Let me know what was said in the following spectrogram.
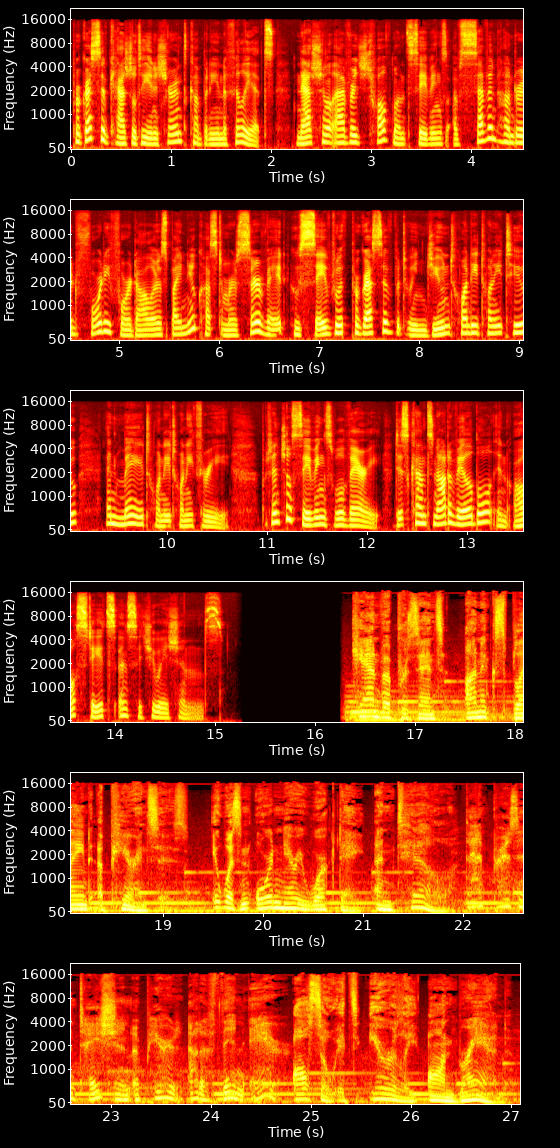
Progressive Casualty Insurance Company and Affiliates. National average 12 month savings of $744 by new customers surveyed who saved with Progressive between June 2022 and May 2023. Potential savings will vary. Discounts not available in all states and situations. Canva presents Unexplained Appearances. It was an ordinary workday until. That presentation appeared out of thin air. Also, it's eerily on brand.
